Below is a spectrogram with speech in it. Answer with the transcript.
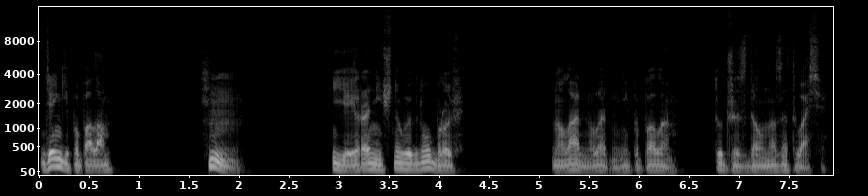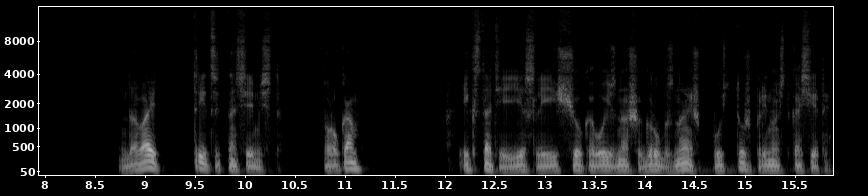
деньги пополам». «Хм...» Я иронично выгнул бровь. «Ну ладно, ладно, не пополам». Тут же сдал назад Вася. «Давай тридцать на семьдесят. По рукам?» И, кстати, если еще кого из наших групп знаешь, пусть тоже приносит кассеты.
